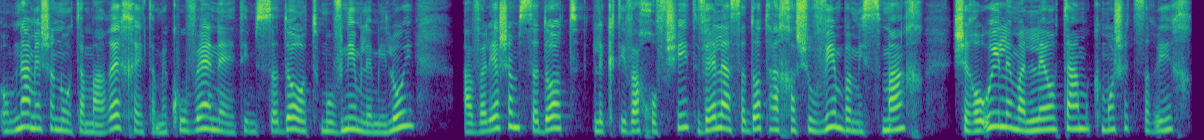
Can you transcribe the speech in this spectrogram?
אומנם אה, יש לנו את המערכת המקוונת עם שדות מובנים למילוי, אבל יש שם שדות לכתיבה חופשית, ואלה השדות החשובים במסמך, שראוי למלא אותם כמו שצריך,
